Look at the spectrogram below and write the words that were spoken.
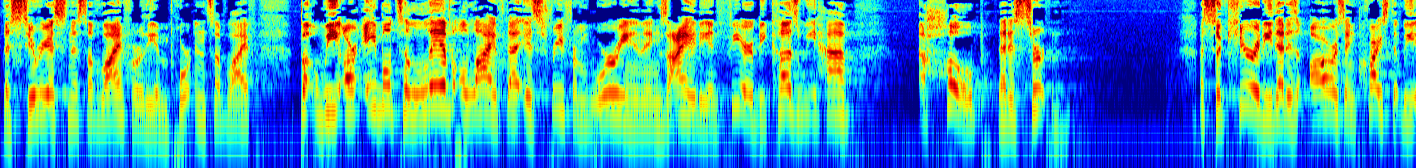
the seriousness of life or the importance of life, but we are able to live a life that is free from worry and anxiety and fear because we have a hope that is certain. a security that is ours in Christ, that we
